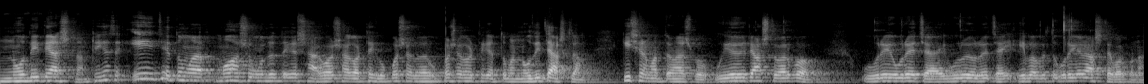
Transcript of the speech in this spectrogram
নদীতে আসলাম, ঠিক আছে? এই যে তোমার মহাসমুদ্র থেকে সাগর সাগর থেকে উপসাগর উপসাগর থেকে তোমার নদীতে আসলাম, কিসের মাধ্যমে আসব? উড়ে উড়ে আসতে পারব? উড়ে উড়ে যাই, উড়ে উড়ে যাই, এভাবে তো উড়ে উড়ে আসতে পারব না।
